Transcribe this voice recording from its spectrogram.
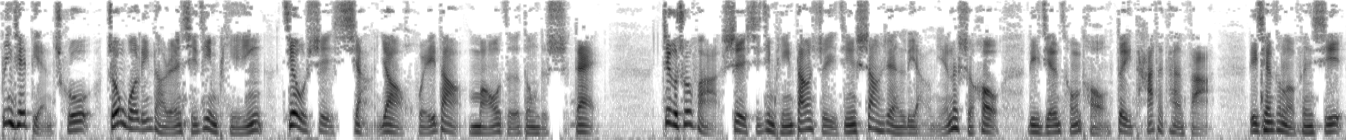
并且点出中国领导人习近平就是想要回到毛泽东的时代。这个说法是习近平当时已经上任两年的时候，李前总统对他的看法。李前总统分析。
